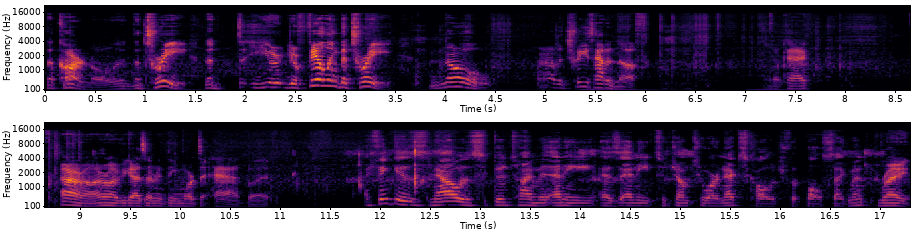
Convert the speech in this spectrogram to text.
the cardinal, the tree, the you're you're feeling the tree. No, well, the tree's had enough. Okay. I don't know. I don't know if you guys have anything more to add, but I think is now is a good time any as any to jump to our next college football segment. Right.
